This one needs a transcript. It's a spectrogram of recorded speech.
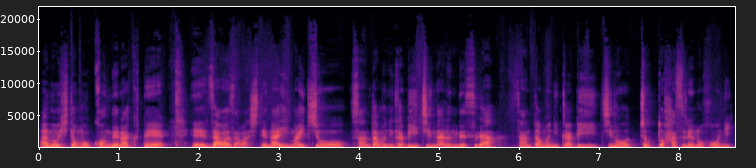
あの人も混んでなくて、えざわざわしてない、まあ、一応サンタモニカビーチになるんですがサンタモニカビーチのちょっと外れの方に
